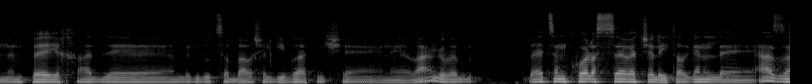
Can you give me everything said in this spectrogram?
מ"פ אחד בגדוד צבר של גבעתי שנהרג, ובעצם כל הסרט של להתארגן לעזה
